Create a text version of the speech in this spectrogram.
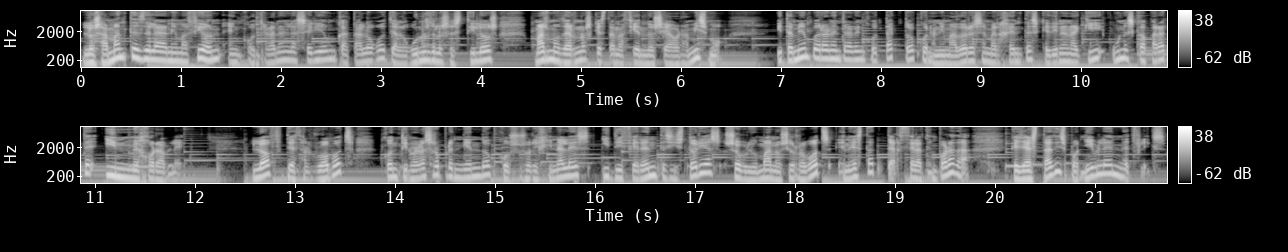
Los amantes de la animación encontrarán en la serie un catálogo de algunos de los estilos más modernos que están haciéndose ahora mismo, y también podrán entrar en contacto con animadores emergentes que tienen aquí un escaparate inmejorable. Love, Death and Robots continuará sorprendiendo con sus originales y diferentes historias sobre humanos y robots en esta tercera temporada, que ya está disponible en Netflix.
